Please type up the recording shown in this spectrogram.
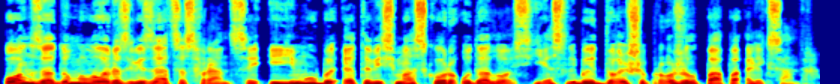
Он задумывал развязаться с Францией, и ему бы это весьма скоро удалось, если бы дольше прожил папа Александр.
